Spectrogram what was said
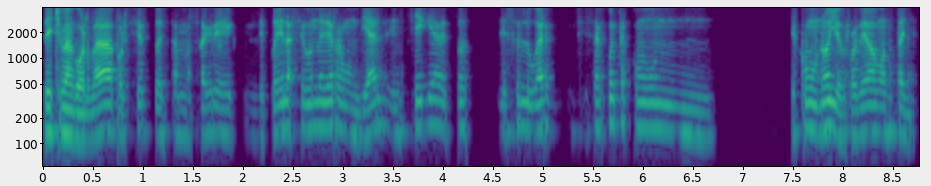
de hecho, me acordaba, por cierto, de estas masacres después de la Segunda Guerra Mundial en Chequia, de todos esos lugares, si se dan cuenta, es como un, es como un hoyo rodeado de montañas.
